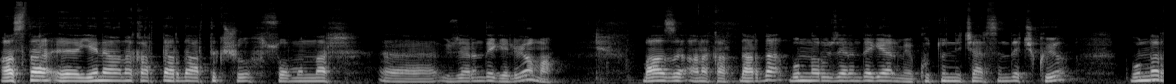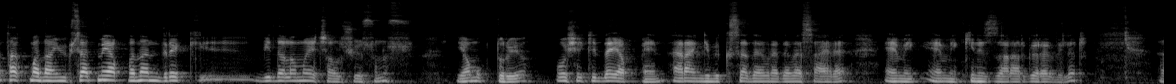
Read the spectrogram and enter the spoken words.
Aslında e, yeni anakartlarda artık şu somunlar e, üzerinde geliyor ama bazı anakartlarda bunlar üzerinde gelmiyor. Kutunun içerisinde çıkıyor. Bunları takmadan, yükseltme yapmadan direkt e, vidalamaya çalışıyorsunuz. Yamuk duruyor. O şekilde yapmayın. Herhangi bir kısa devrede vesaire M2'niz zarar görebilir. Ee,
